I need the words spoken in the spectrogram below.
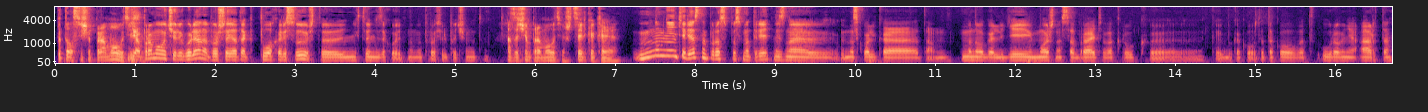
пытался еще промоутить? Я промоучу регулярно, потому что я так плохо рисую, что никто не заходит на мой профиль почему-то. А зачем промоутишь? Цель какая? Ну, мне интересно просто посмотреть, не знаю, насколько там много людей можно собрать вокруг э, как бы какого-то такого вот уровня арта.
